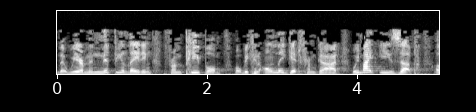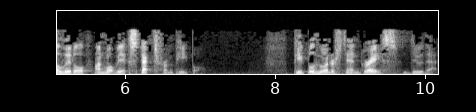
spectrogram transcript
that we are manipulating from people what we can only get from God, we might ease up a little on what we expect from people. People who understand grace do that.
